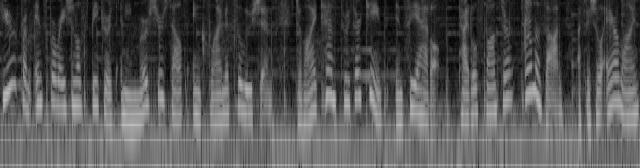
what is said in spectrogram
Hear from inspirational speakers and immerse yourself in climate solutions. July 10th through 13th in Seattle. Title sponsor Amazon. Official airline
